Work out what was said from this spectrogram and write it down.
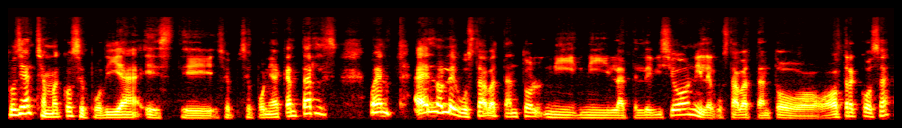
Pues ya el chamaco se podía, este, se, ponía a cantarles. Bueno, a él no le gustaba tanto ni, ni la televisión, ni le gustaba tanto otra cosa.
